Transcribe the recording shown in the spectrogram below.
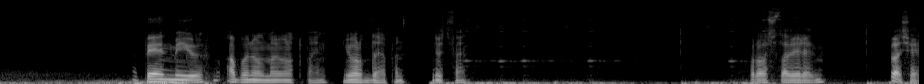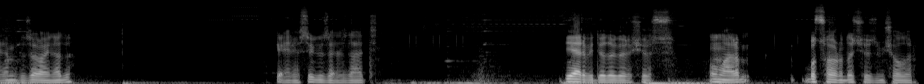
Beğenmeyi, abone olmayı unutmayın. Yorum da yapın lütfen. Frost'a verelim. Başaralım güzel oynadı. Gerisi güzel zaten. Diğer videoda görüşürüz. Umarım bu sorunu da çözmüş olurum.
